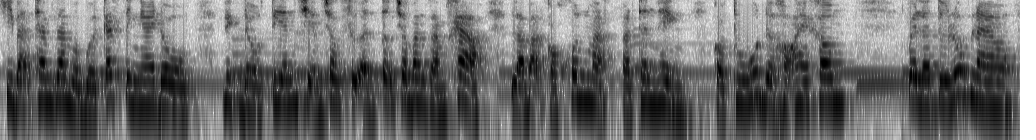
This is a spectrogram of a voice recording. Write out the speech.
khi bạn tham gia một buổi casting idol, việc đầu tiên chiếm cho sự ấn tượng cho ban giám khảo là bạn có khuôn mặt và thân hình có thu hút được họ hay không. Vậy là từ lúc nào,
